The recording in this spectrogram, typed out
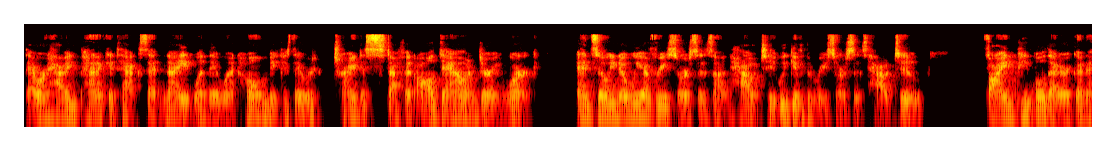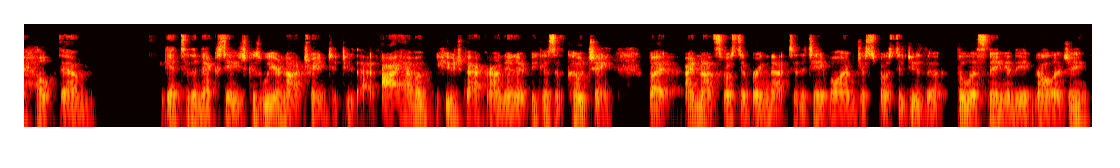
that were having panic attacks at night when they went home because they were trying to stuff it all down during work. And so, you know, we have resources on how to, we give them resources, how to find people that are going to help them get to the next stage because we are not trained to do that. I have a huge background in it because of coaching, but I'm not supposed to bring that to the table. I'm just supposed to do the the listening and the acknowledging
